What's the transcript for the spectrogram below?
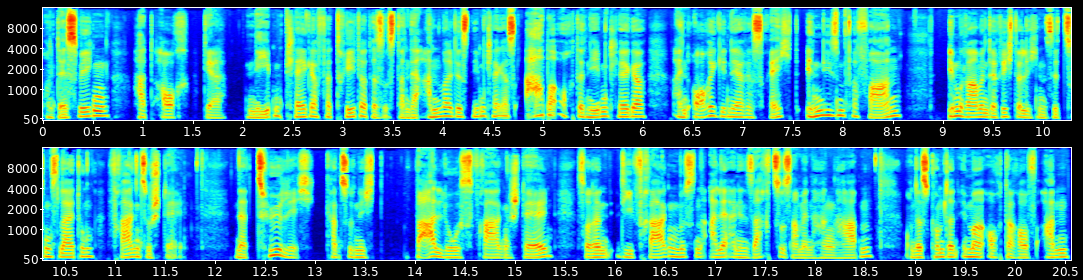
Und deswegen hat auch der Nebenklägervertreter, das ist dann der Anwalt des Nebenklägers, aber auch der Nebenkläger ein originäres Recht in diesem Verfahren im Rahmen der richterlichen Sitzungsleitung Fragen zu stellen. Natürlich kannst du nicht wahllos Fragen stellen, sondern die Fragen müssen alle einen Sachzusammenhang haben. Und das kommt dann immer auch darauf an,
